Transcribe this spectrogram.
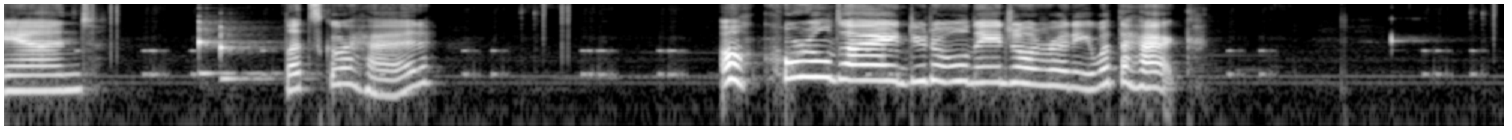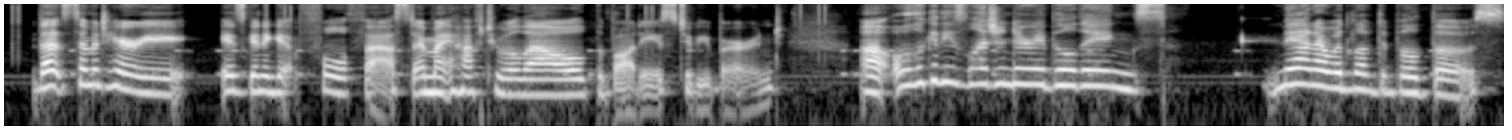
And let's go ahead. Oh, Coral died due to old age already. What the heck? That cemetery is going to get full fast. I might have to allow the bodies to be burned. Uh, oh, look at these legendary buildings. Man, I would love to build those.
